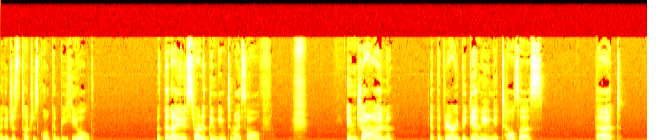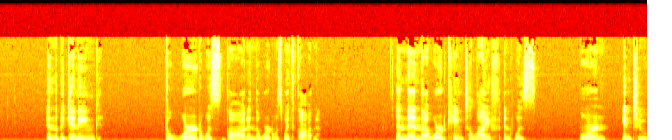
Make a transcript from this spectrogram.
I could just touch his cloak and be healed. But then I started thinking to myself, in John, at the very beginning, it tells us that in the beginning, the Word was God and the Word was with God. And then that word came to life and was born into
